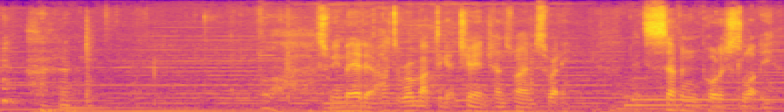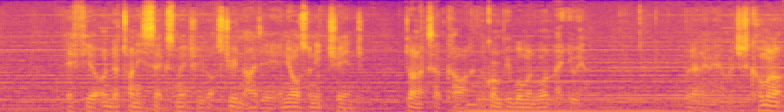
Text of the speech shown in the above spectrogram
so we made it. I had to run back to get change, hence why I'm sweaty. It's seven Polish zloty. If you're under 26, make sure you've got student ID and you also need change. Don't accept card. The grumpy woman won't let you in. But anyway, we're just coming up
